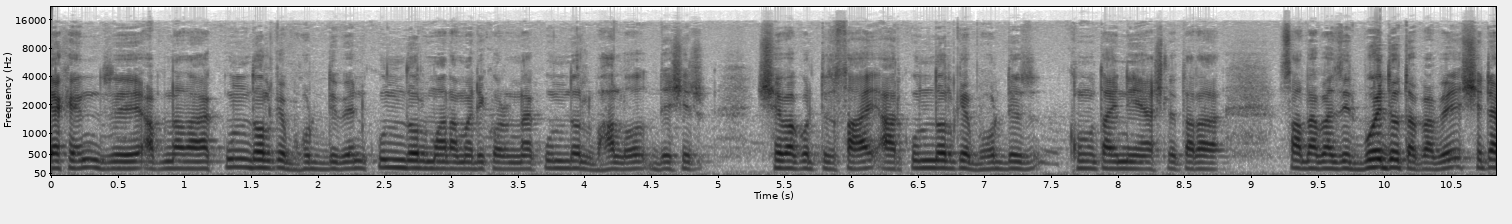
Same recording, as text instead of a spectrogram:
দেখেন যে আপনারা কোন দলকে ভোট দিবেন, কোন দল মারামারি করে না, কোন দল ভালো দেশের সেবা করতে চায়, আর কোন দলকে ভোট দিয়ে ক্ষমতায় নিয়ে আসলে তারা চাঁদাবাজির বৈধতা পাবে, সেটা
